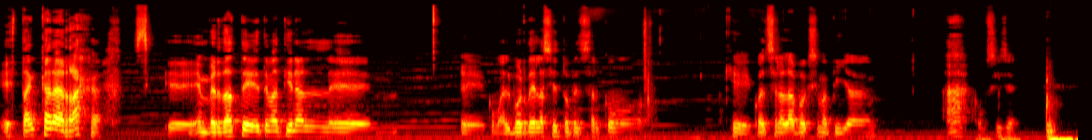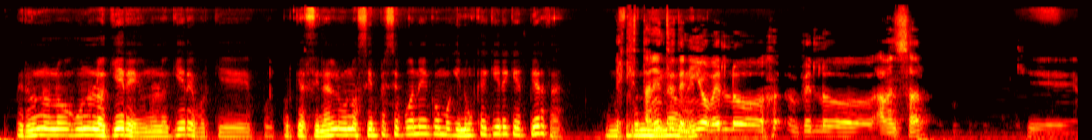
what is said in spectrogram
es tan cara raja. En verdad te, te mantiene al, eh, eh, como al borde del asiento pensar como que cuál será la próxima pilla. Ah, ¿cómo se dice? Pero uno lo, uno lo quiere, uno lo quiere porque, porque al final uno siempre se pone como que nunca quiere que pierda es que es tan entretenido verlo, verlo avanzar que,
